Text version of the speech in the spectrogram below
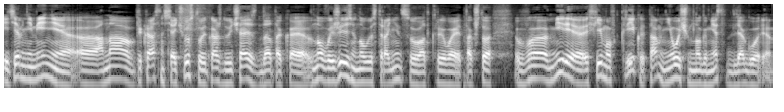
И тем не менее, э, она прекрасно себя чувствует, каждую часть, да, такая, новой жизнью, новую страницу открывает. Так что в мире фильмов Крик там не очень много места для горя.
